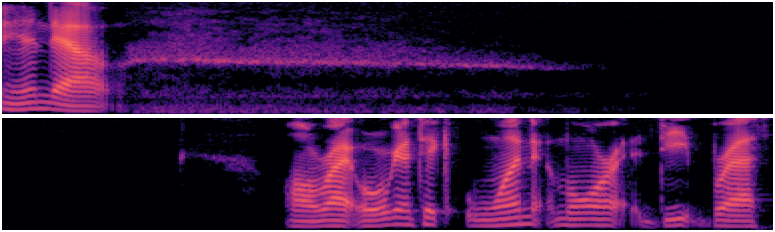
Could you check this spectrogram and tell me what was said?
And out. All right. Well, we're going to take one more deep breath.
